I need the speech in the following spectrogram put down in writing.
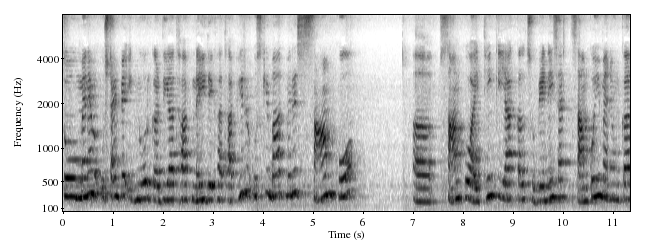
तो मैंने उस टाइम पे इग्नोर कर दिया था, नहीं देखा था। फिर उसके बाद मैंने शाम को शाम को आई थिंक या कल सुबह, नहीं, शायद शाम को ही मैंने उनका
